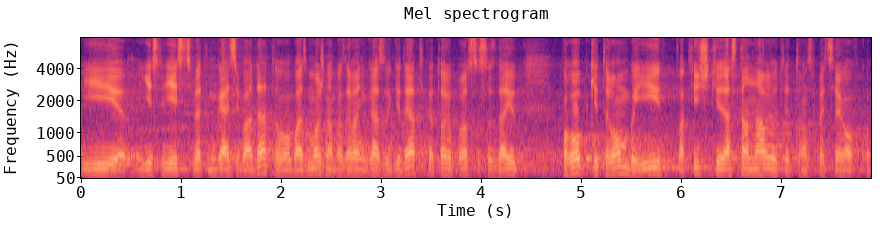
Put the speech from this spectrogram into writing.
и если есть в этом газе вода, то возможно образование газовых гидратов, которые просто создают пробки, тромбы и фактически останавливают эту транспортировку.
